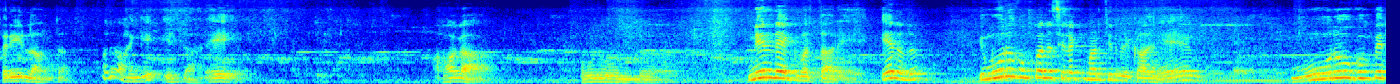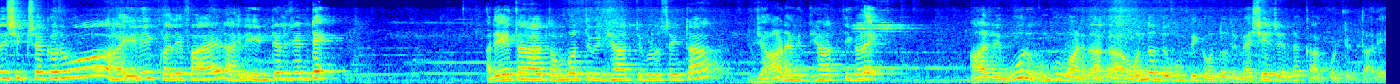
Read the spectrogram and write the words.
ಸರಿ ಇಲ್ಲ ಅಂತ. ಅದು ಹಾಗೆ ಇದ್ದಾರೆ. ಆವಾಗ ಅವರು ಒಂದು ನಿರ್ಣಯಕ್ಕೆ ಬರ್ತಾರೆ. ಏನದು? ಈ ಮೂರು ಗುಂಪನ್ನು ಸಿಲೆಕ್ಟ್ ಮಾಡ್ತಿರ್ಬೇಕಾದ್ರೆ ಮೂರು ಗುಂಪಿನ ಶಿಕ್ಷಕರು ಹೈಲಿ ಕ್ವಾಲಿಫೈಡ್ ಹೈಲಿ ಇಂಟೆಲಿಜೆಂಟೇ ಅದೇ ಥರ ತೊಂಬತ್ತು ವಿದ್ಯಾರ್ಥಿಗಳು ಸಹಿತ ಜಾಣ ವಿದ್ಯಾರ್ಥಿಗಳೇ. ಆದರೆ ಮೂರು ಗುಂಪು ಮಾಡಿದಾಗ ಒಂದೊಂದು ಗುಂಪಿಗೆ ಒಂದೊಂದು ಮೆಸೇಜನ್ನು ಕಾಕೊಟ್ಟಿರ್ತಾರೆ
